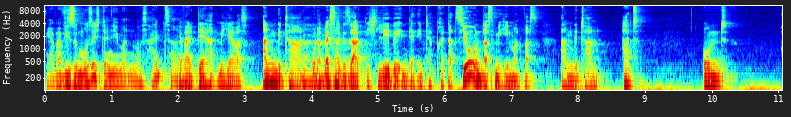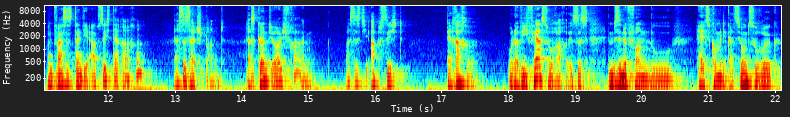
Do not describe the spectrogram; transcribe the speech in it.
Ja, aber wieso muss ich denn jemandem was heimzahlen? Ja, weil der hat mir ja was angetan. Oder besser gesagt, ich lebe in der Interpretation, dass mir jemand was angetan hat. Und Und was ist dann die Absicht der Rache? das ist halt spannend. Das könnt ihr euch fragen. Was ist die Absicht der Rache? Oder wie fährst du Rache? Ist es im Sinne von, du hältst Kommunikation zurück,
